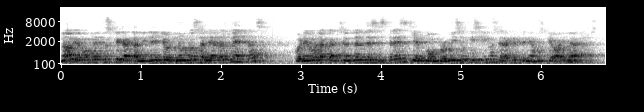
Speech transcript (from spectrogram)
no había momentos que Catalina y yo no nos salían las metas, ponemos la canción del desestrés y el compromiso que hicimos era que teníamos que bailar.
